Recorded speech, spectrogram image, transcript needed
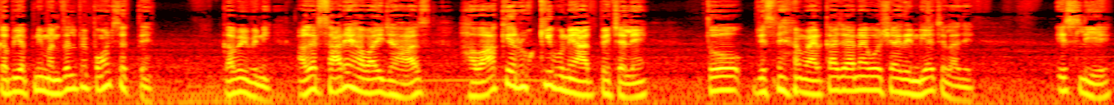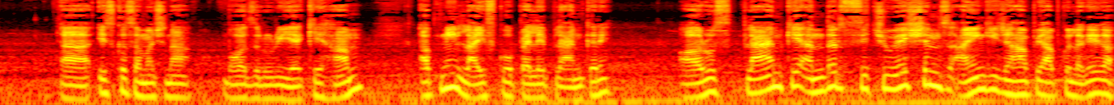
कभी अपनी मंजिल पे पहुँच सकते हैं। कभी भी नहीं। अगर सारे हवाई जहाज़ हवा के रुख की बुनियाद पे चलें तो जिसने अमेरिका जाना है, वो शायद इंडिया चला जाए। इसलिए इसको समझना बहुत ज़रूरी है कि हम अपनी लाइफ को पहले प्लान करें और उस प्लान के अंदर सिचुएशंस आएँगी जहाँ पे आपको लगेगा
